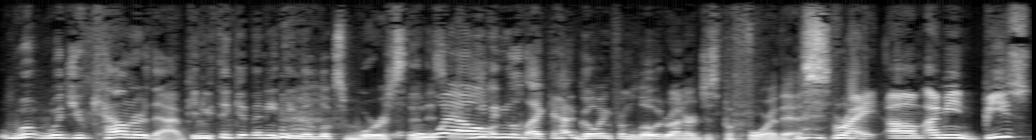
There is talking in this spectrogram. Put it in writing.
w- would you counter that? Can you think of anything that looks worse than this Well- game? Even like going from Lode Runner just before this. Right. Um, I mean, Beast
